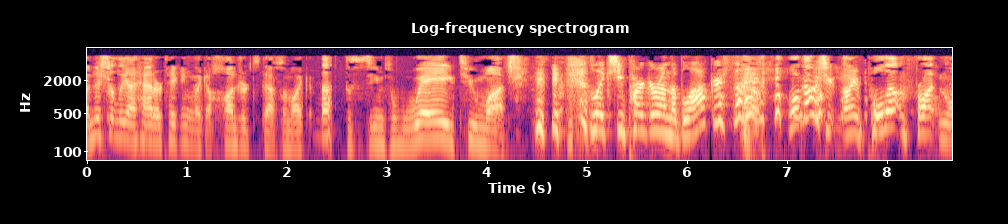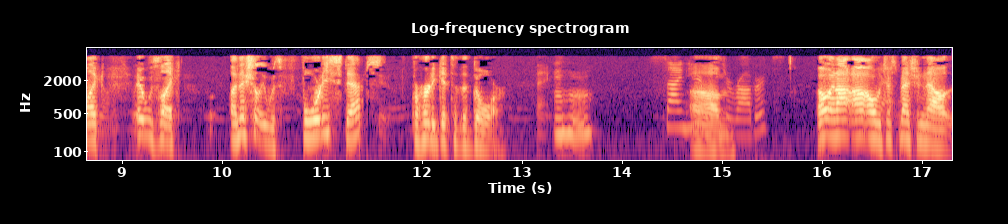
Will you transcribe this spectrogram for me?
initially I had her taking like a hundred steps. I'm like, that just seems way too much. like she park her on the block or something. well, no, she I mean pulled out in front and like it was like initially it was 40 steps for her to get to the door. Mm-hmm. Sign here, Um, Mr. Roberts. Oh, and I, I'll just mention now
